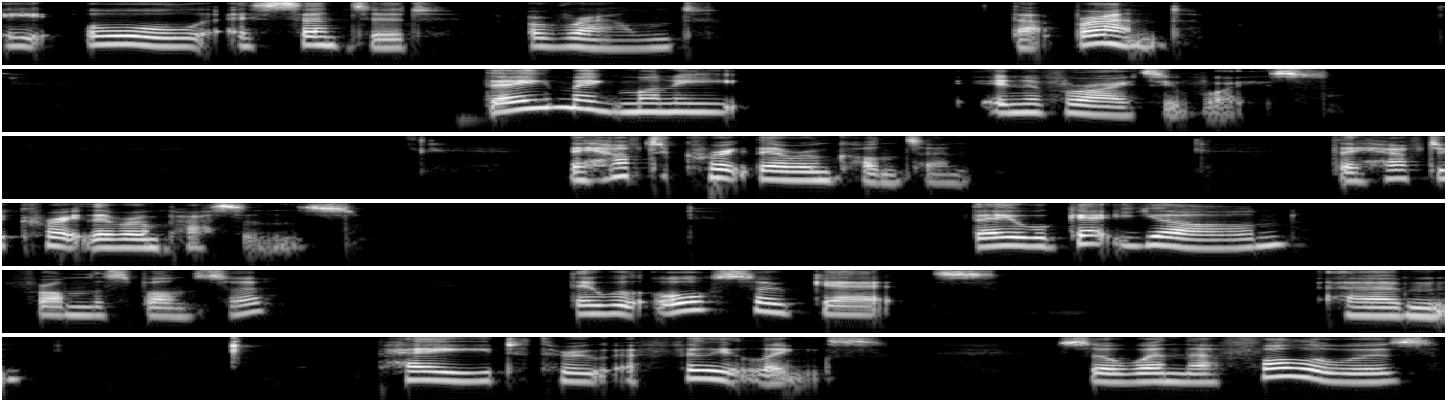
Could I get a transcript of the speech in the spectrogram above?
it all is centered around that brand. They make money in a variety of ways. They have to create their own content. They have to create their own patterns. They will get yarn from the sponsor. They will also get um, paid through affiliate links. So when their followers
